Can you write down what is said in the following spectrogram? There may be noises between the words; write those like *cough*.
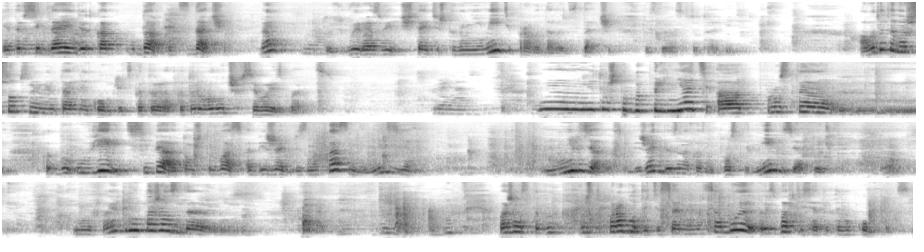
Это всегда идет как удар, как сдача. Да? Да. То есть вы разве считаете, что вы не имеете права давать сдачи, если вас кто-то обидит? А вот это ваш собственный ментальный комплекс, который, от которого лучше всего избавиться. Принять. Не то чтобы принять, а просто как бы уверить себя о том, что вас обижать безнаказанно нельзя. Нельзя вас обижать безнаказанно, просто нельзя, точка. Ну, поэтому, пожалуйста, пожалуйста, вы просто поработайте сами над собой, избавьтесь от этого комплекса.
